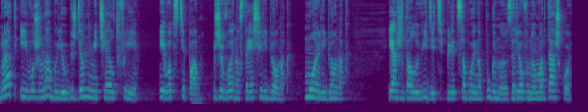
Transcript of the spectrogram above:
Брат и его жена были убежденными child-free. И вот Степан, живой настоящий ребенок. Мой ребенок. Я ожидал увидеть перед собой напуганную, зареванную мордашку,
